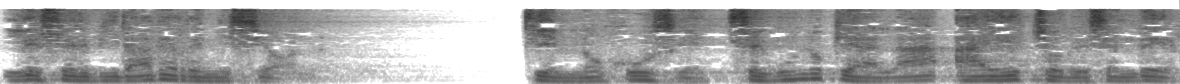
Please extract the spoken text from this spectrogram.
le servirá de remisión. Quien no juzgue según lo que Alá ha hecho descender,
